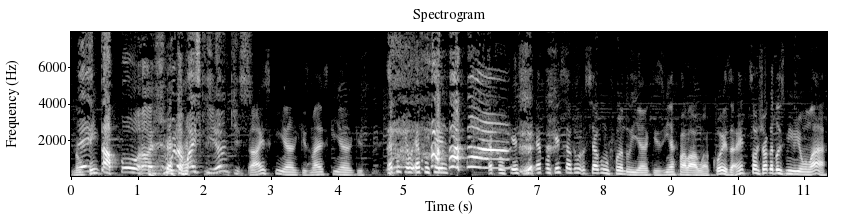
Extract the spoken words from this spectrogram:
Não Eita tem... porra, jura? Mais que Yankees? mais que Yankees, mais que Yankees. É porque, é porque é porque, é porque se, algum, se algum fã do Yankees vinha falar alguma coisa, a gente só joga 2001 lá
